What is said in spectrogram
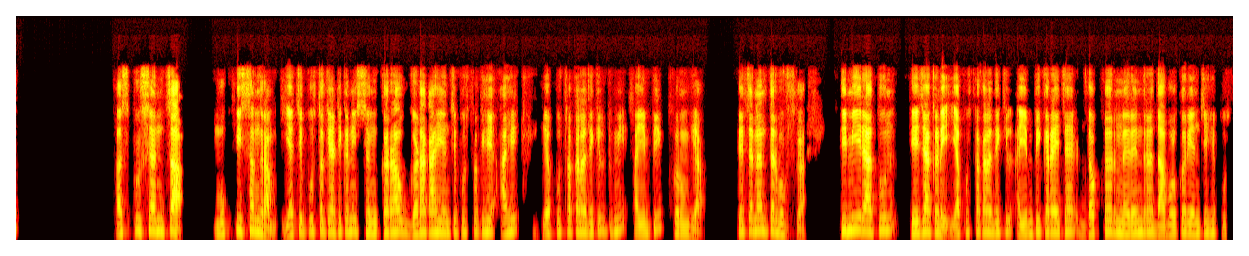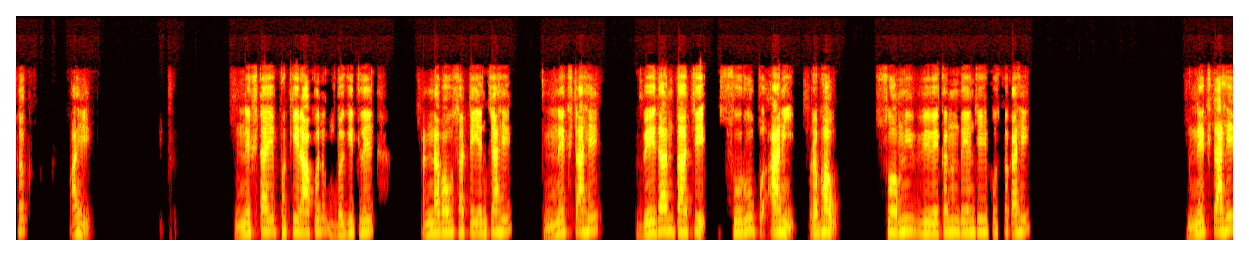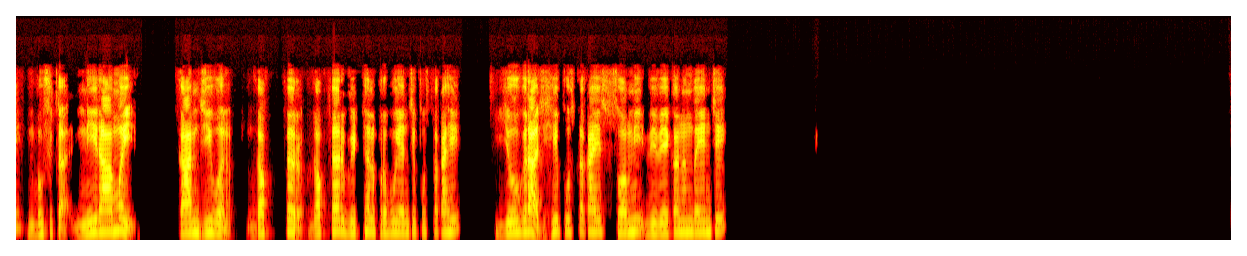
अस्पृश्यांचा मुक्तीसंग्राम याचे पुस्तक या ठिकाणी शंकरराव गडाख आहे यांचे पुस्तक हे आहे. या पुस्तकाला देखील तुम्ही आय-एम-पी करून घ्या. त्याच्यानंतर बघू शकता तिमिरातून तेजाकडे या पुस्तकाला देखील आय-एम-पी करायचं आहे. डॉक्टर नरेंद्र दाभोळकर यांचे हे पुस्तक आहे. नेक्स्ट आहे फकीर आपण बघितले अण्णाभाऊ साठे यांचे आहे. नेक्स्ट आहे वेदांताचे स्वरूप आणि प्रभाव स्वामी विवेकानंद यांचे हे पुस्तक आहे. नेक्स्ट आहे भूषिका निरामय कामजीवन डॉक्टर डॉक्टर विठ्ठल प्रभू यांचे पुस्तक आहे. योगराज हे पुस्तक आहे स्वामी विवेकानंद यांचे.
